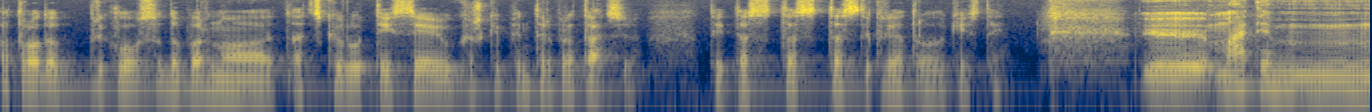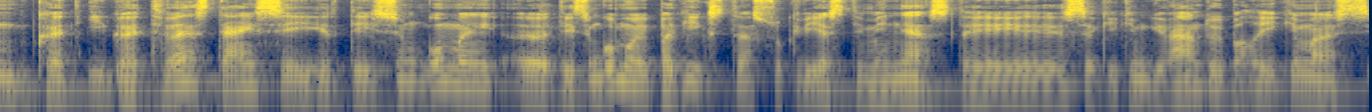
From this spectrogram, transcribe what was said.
atrodo priklauso dabar nuo atskirų teisėjų kažkaip interpretacijų. Tai tas, tas, tas tikrai atrodo keistai. E, matėm, kad į gatves teisiai ir e, teisingumui pavyksta sukviesti minės. Tai, sakykime, gyventojų palaikymas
